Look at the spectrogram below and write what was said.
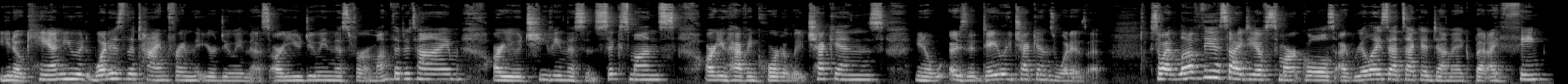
you know, can you, what is the time frame that you're doing this? Are you doing this for a month at a time? Are you achieving this in six months? Are you having quarterly check-ins? You know, is it daily check-ins? What is it? So I love this idea of SMART goals. I realize that's academic, but I think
